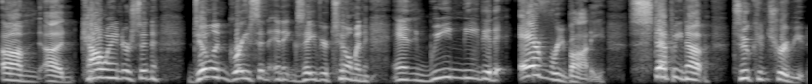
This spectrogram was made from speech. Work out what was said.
um, uh, Kyle Anderson, Dillon Grayson, and Xavier Tillman, and we needed everybody stepping up to contribute.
